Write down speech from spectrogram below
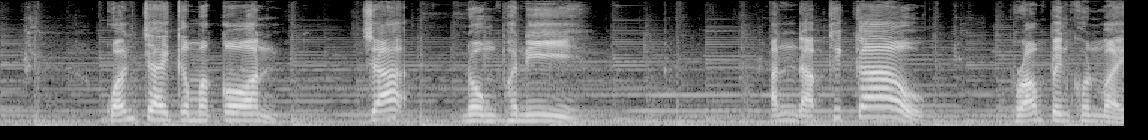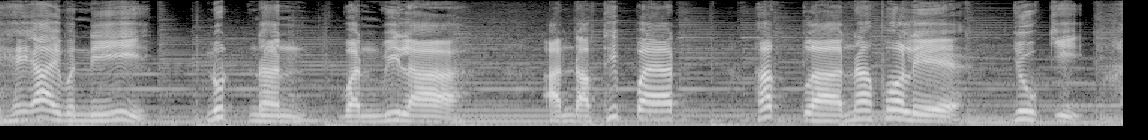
10 ขวัญใจกรรมกร จะนงพนี อันดับที่ 9 พร้อมเป็นคนใหม่ให้อ้ายวันนี้ นุดนัน วันวิลา อันดับที่ 8ฮักกลาหน้าพ่อเล ยูกิไห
